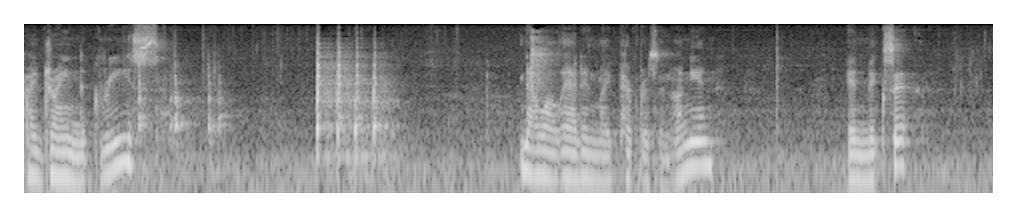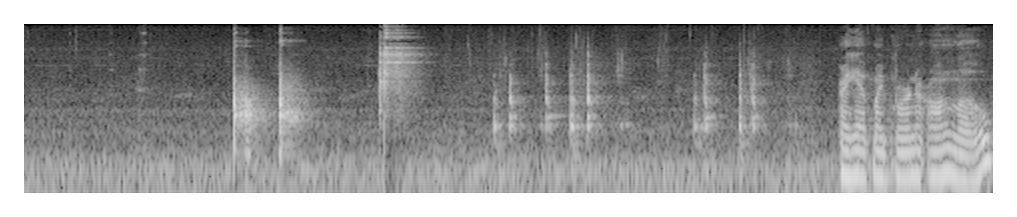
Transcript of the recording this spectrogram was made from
I drain the grease. Now I'll add in my peppers and onion and mix it. I have my burner on low.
